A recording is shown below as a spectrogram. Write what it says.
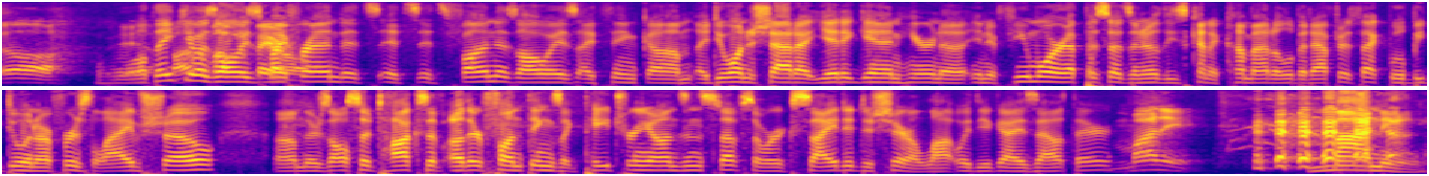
oh. Well, thank you as always, my friend. It's it's it's fun as always. I think um, I do want to shout out yet again here in a in a few more episodes. I know these kind of come out a little bit after the fact. We'll be doing our first live show. Um, there's also talks of other fun things like Patreons and stuff. So we're excited to share a lot with you guys out there. Money. money.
